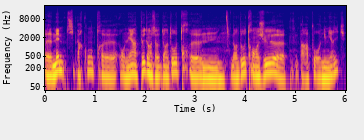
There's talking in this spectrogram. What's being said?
Euh, même si par contre euh, on est un peu dans d'autres dans d'autres enjeux par rapport au numérique.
